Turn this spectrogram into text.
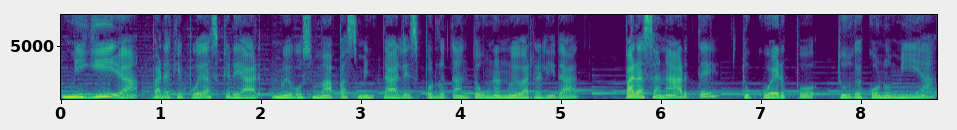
mi guía para que puedas crear nuevos mapas mentales, por lo tanto una nueva realidad, para sanarte tu cuerpo, tu economía,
